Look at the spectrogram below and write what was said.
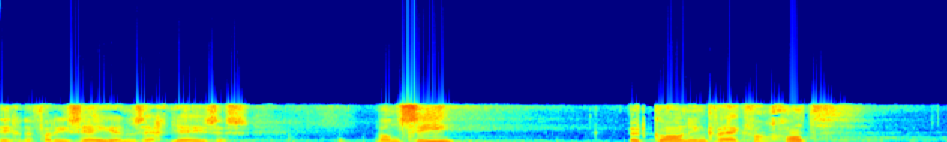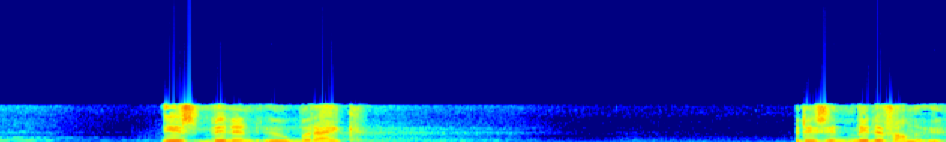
Tegen de fariseeën zegt Jezus, want zie, het koninkrijk van God is binnen uw bereik. Het is in het midden van u.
